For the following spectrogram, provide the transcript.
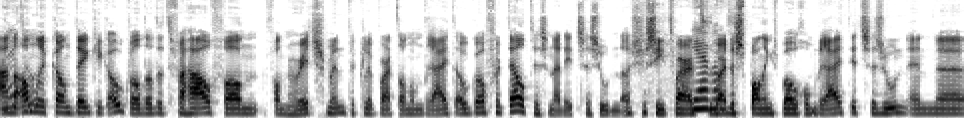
Aan Nee, de toch? andere kant denk ik ook wel dat het verhaal van, van Richmond, de club waar het dan om draait, ook wel verteld is na dit seizoen. Als je ziet waar, het, Ja, want- waar de spanningsboog om draait dit seizoen en eh,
